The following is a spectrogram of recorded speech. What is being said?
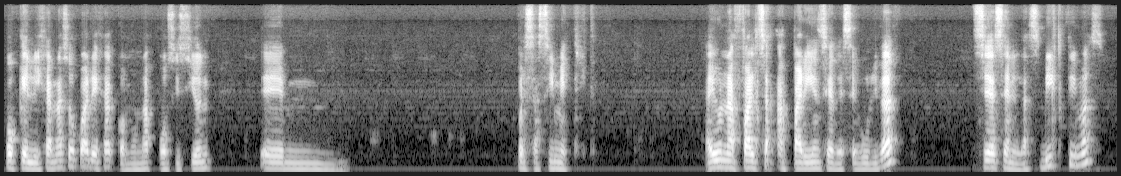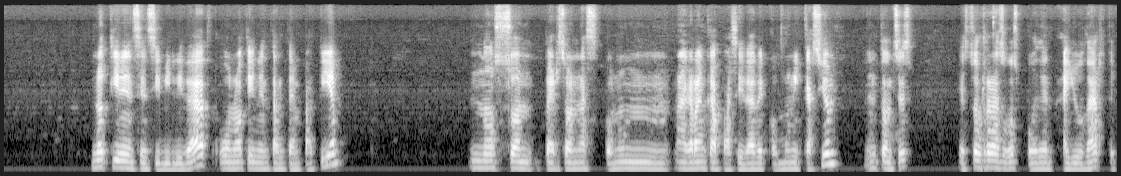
o que elijan a su pareja con una posición em, pues asimétrica. Hay una falsa apariencia de seguridad, se hacen las víctimas, no tienen sensibilidad o no tienen tanta empatía, no son personas con una gran capacidad de comunicación. Entonces, estos rasgos pueden ayudarte.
